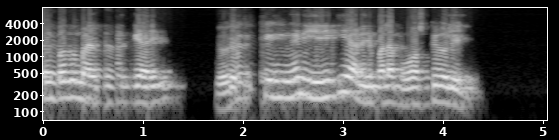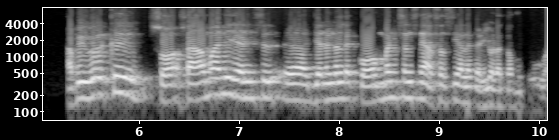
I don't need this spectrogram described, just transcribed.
എൺപതും വയസ്സൊക്കെയായി ഇവരൊക്കെ ഇങ്ങനെ ഇരിക്കുകയാണ് പല പോസ്റ്റുകളിൽ. അപ്പൊ ഇവർക്ക് സാമാന്യ ജനസ് ജനങ്ങളുടെ കോമൺ സെൻസിനെ അസസ് ചെയ്യാനുള്ള കഴിവടക്കം പോവുക.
